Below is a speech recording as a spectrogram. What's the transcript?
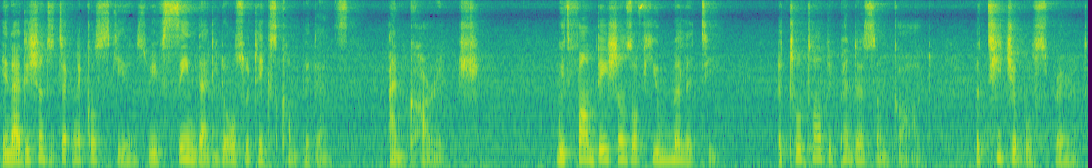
In addition to technical skills, we've seen that it also takes competence and courage with foundations of humility, a total dependence on God, a teachable spirit,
